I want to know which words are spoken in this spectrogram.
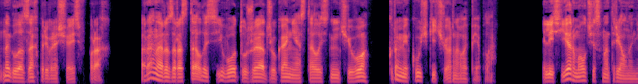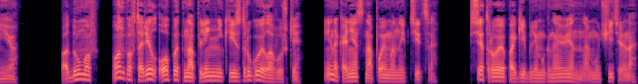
на глазах превращаясь в прах. Рана разрасталась, и вот уже от жука не осталось ничего, кроме кучки черного пепла. Лисьер молча смотрел на нее. Подумав, он повторил опыт на пленнике из другой ловушки и, наконец, на пойманной птице. Все трое погибли мгновенно, мучительно,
